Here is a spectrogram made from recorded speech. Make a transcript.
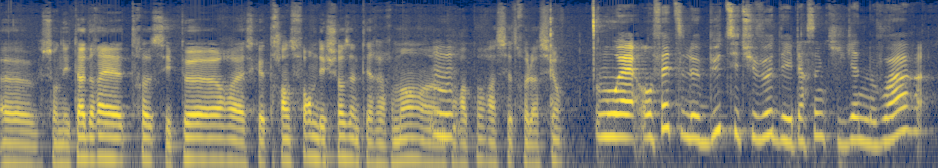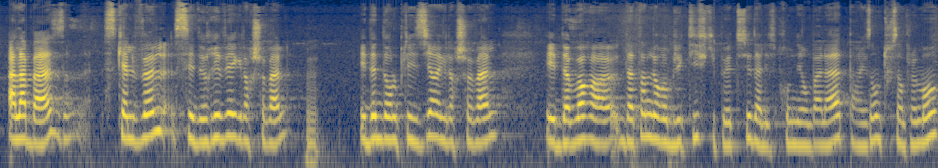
euh, son état d'être, ses peurs? Est-ce qu'elle transforme des choses intérieurement euh, Mm. par rapport à cette relation? Ouais, en fait, le but, si tu veux, des personnes qui viennent me voir, à la base, ce qu'elles veulent, c'est de rêver avec leur cheval Mm. et d'être dans le plaisir avec leur cheval et d'avoir euh, d'atteindre leur objectif qui peut être tu sais, d'aller se promener en balade par exemple tout simplement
